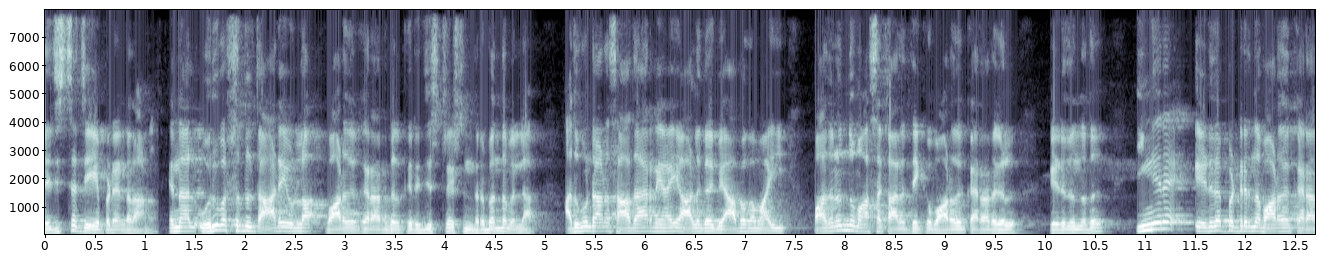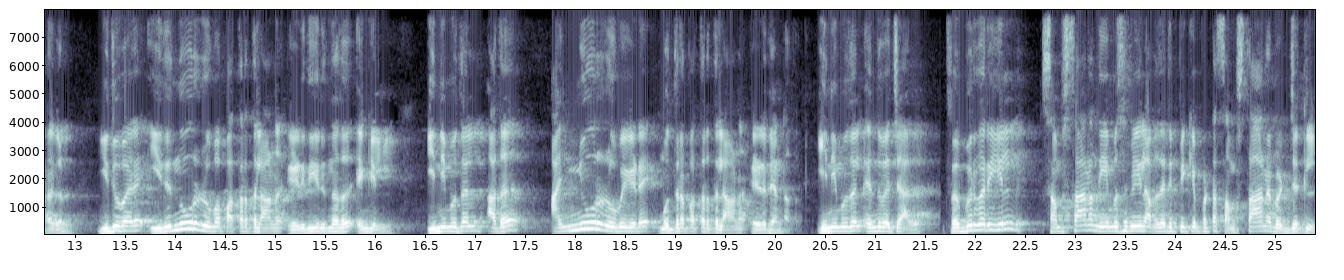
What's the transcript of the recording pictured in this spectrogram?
രജിസ്റ്റർ ചെയ്യപ്പെടേണ്ടതാണ്. എന്നാൽ ഒരു വർഷത്തിൽ താഴെയുള്ള വാടക കരാറുകൾക്ക് രജിസ്ട്രേഷൻ നിർബന്ധമല്ല. അതുകൊണ്ടാണ് സാധാരണയായി ആളുകൾ വ്യാപകമായി പതിനൊന്ന് മാസക്കാലത്തേക്ക് വാടക കരാറുകൾ എഴുതുന്നത്. ഇങ്ങനെ എഴുതപ്പെട്ടിരുന്ന വാടക കരാറുകൾ ഇതുവരെ ഇരുന്നൂറ് രൂപ പത്രത്തിലാണ് എഴുതിയിരുന്നത് എങ്കിൽ ഇനി മുതൽ അത് അഞ്ഞൂറ് രൂപയുടെ മുദ്രപത്രത്തിലാണ് എഴുതേണ്ടത്. ഇനി മുതൽ എന്ന് വെച്ചാൽ ഫെബ്രുവരിയിൽ സംസ്ഥാന നിയമസഭയിൽ അവതരിപ്പിക്കപ്പെട്ട സംസ്ഥാന ബഡ്ജറ്റിൽ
